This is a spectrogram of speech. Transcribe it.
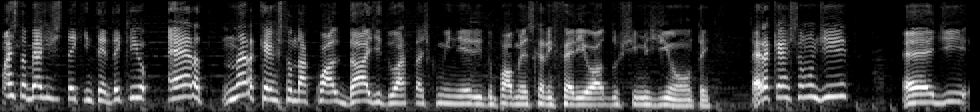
mas também a gente tem que entender que era, não era questão da qualidade do Atlético Mineiro e do Palmeiras que era inferior ao dos times de ontem. Era questão de, é, de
